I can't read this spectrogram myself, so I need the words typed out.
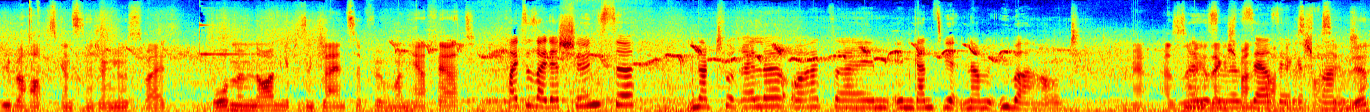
überhaupt des ganzen Hajian Loops, weil oben im Norden gibt es einen kleinen Zipfel, wo man herfährt. Heute soll der schönste naturelle Ort sein in ganz Vietnam überhaupt. Ja, also sind Also wir sehr sind gespannt sehr, drauf, sehr wie das gespannt. aussehen wird.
